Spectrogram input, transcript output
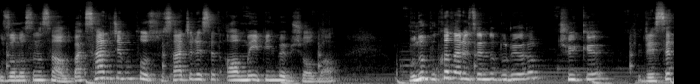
uzamasını sağladı. Bak sadece bu pozisyon, sadece reset almayı bilmemiş olmam. Bunu bu kadar üzerinde duruyorum çünkü reset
